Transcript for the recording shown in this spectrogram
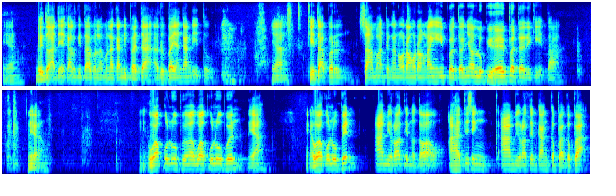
Ya. Loh itu artinya kalau kita melakukan ibadah harus bayangkan itu. Ya, kita ber sama dengan orang-orang lain ibadahnya lebih hebat dari kita. Ya. Wa qulubun ya. Ya wa qulubin amiratin utawa hati sing amiratin kang kebak-kebak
